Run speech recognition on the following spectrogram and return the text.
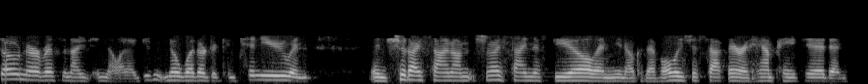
so nervous and I you know and I didn't know whether to continue and and should I sign on should I sign this deal and you know because I've always just sat there and hand painted and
